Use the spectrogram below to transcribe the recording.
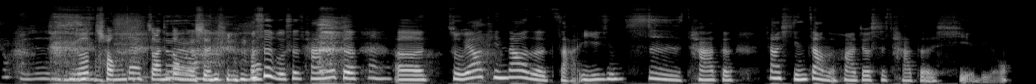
就不是你说虫在 钻洞的声音，不是不是，它那个 呃，主要听到的杂音是它的，像心脏的话，就是它的血流，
